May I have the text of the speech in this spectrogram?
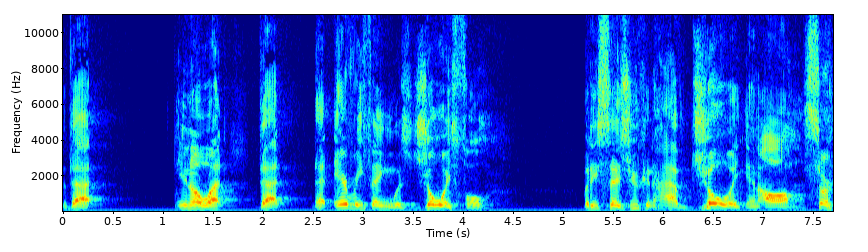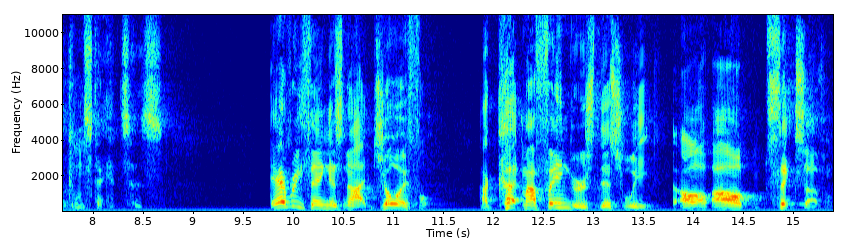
that, you know what, that, that everything was joyful, but he says you can have joy in all circumstances. Everything is not joyful. I cut my fingers this week, all, all six of them.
